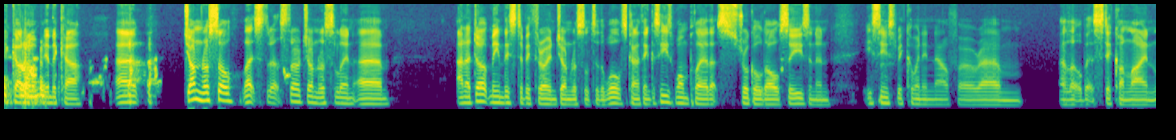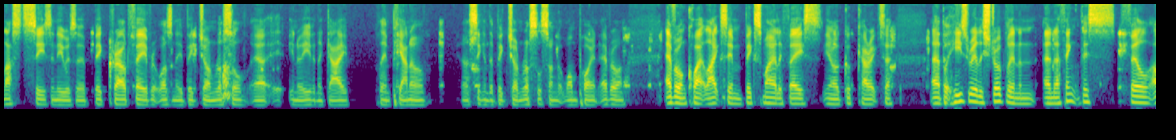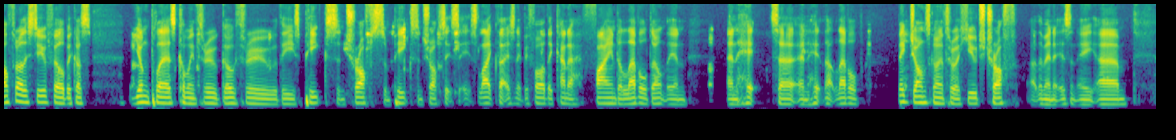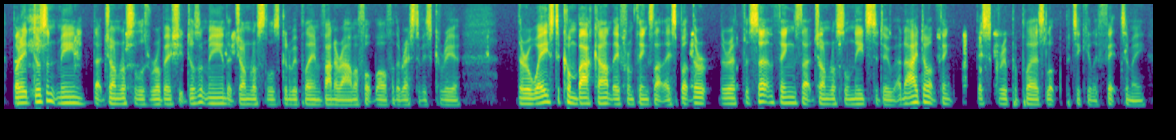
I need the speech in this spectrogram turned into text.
It got on in the car. Uh, Jon Russell, let's let's throw Jon Russell in. Um, and I don't mean this to be throwing Jon Russell to the wolves kind of thing, because he's one player that's struggled all season, and he seems to be coming in now for um, a little bit of stick online. Last season, he was a big crowd favourite, wasn't he? Big Jon Russell. Uh, you know, even a guy playing piano, you know, singing the Big Jon Russell song at one point. Everyone, everyone quite likes him. Big smiley face, you know, good character. Uh, but he's really struggling, and and I think this Phil. I'll throw this to you, Phil, because young players coming through go through these peaks and troughs and peaks and troughs. It's it's like that, isn't it? Before they kind of find a level, don't they, and and hit uh, and hit that level. Big Jon's going through a huge trough at the minute, isn't he? Um, but it doesn't mean that Jon Russell is rubbish. It doesn't mean that Jon Russell is going to be playing Vanarama football for the rest of his career. There are ways to come back, aren't they, from things like this? But there there are certain things that Jon Russell needs to do, and I don't think this group of players look particularly fit to me.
